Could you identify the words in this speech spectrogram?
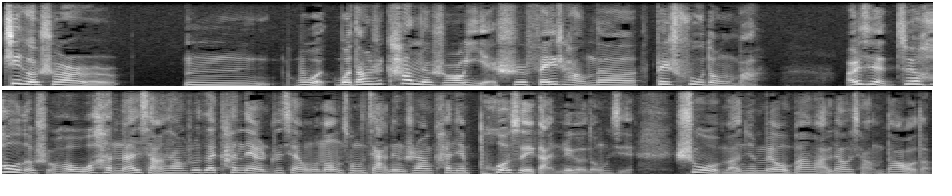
这个事儿，嗯，我我当时看的时候也是非常的被触动吧，而且最后的时候，我很难想象说在看电影之前，我能从贾玲身上看见破碎感这个东西，是我完全没有办法料想到的。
